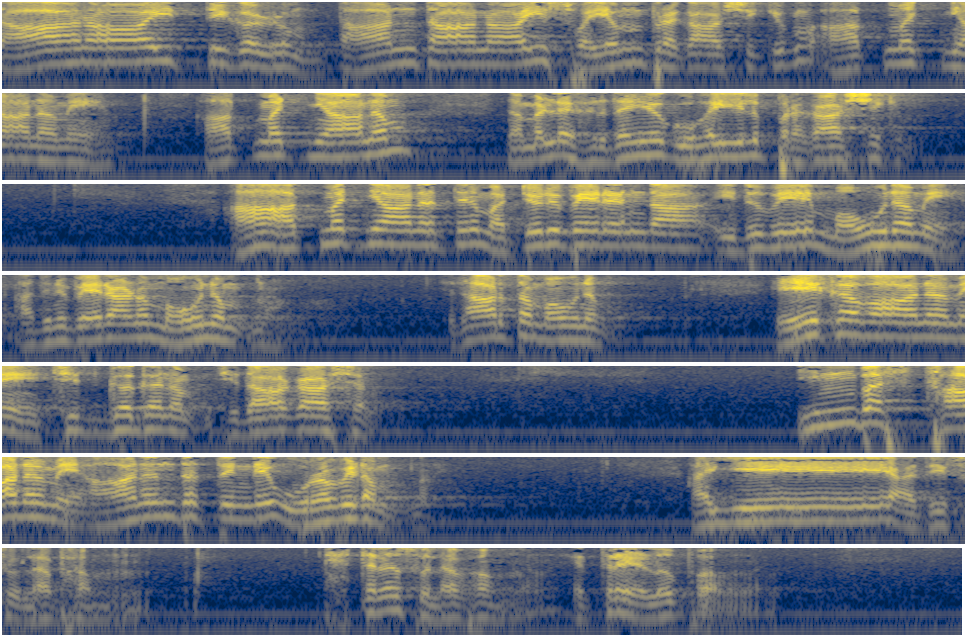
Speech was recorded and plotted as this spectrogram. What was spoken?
താനായി തികഴും താൻ താനായി സ്വയം പ്രകാശിക്കും ആത്മജ്ഞാനമേ. ആത്മജ്ഞാനം നമ്മളുടെ ഹൃദയ ഗുഹയിൽ പ്രകാശിക്കും. ആ ആത്മജ്ഞാനത്തിന് മറ്റൊരു പേരെന്താ? ഇതുവേ മൗനമേ. അതിനു പേരാണ് മൗനം. യഥാർത്ഥ മൗനം. ഏകവാനമേ ചിദ്ഗഗനം ചിതാകാശം ഇൻപസ്ഥാനമേ ആനന്ദത്തിന്റെ ഉറവിടം. അയ്യേ അതിസുലഭം. എത്ര സുലഭം. എത്ര എളുപ്പം.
